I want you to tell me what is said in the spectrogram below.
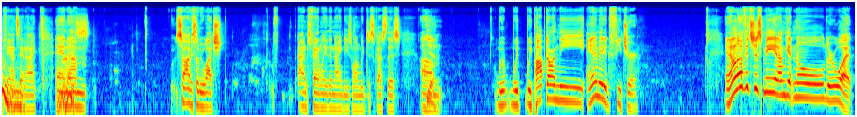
Mm-hmm. Fiance and I, and um, so obviously we watched Addams Family, the '90s one. We discussed this. Um, we, we we popped on the animated feature, and I don't know if it's just me and I'm getting old or what,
